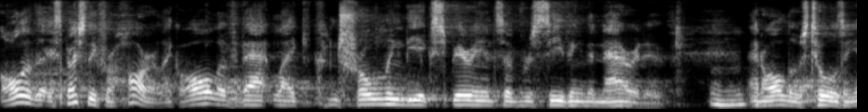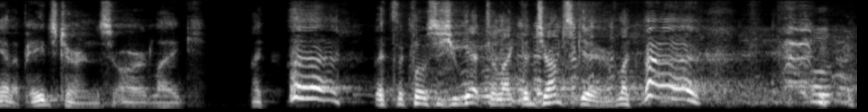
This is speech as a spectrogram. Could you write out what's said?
all of that, especially for horror, like all of that, like controlling the experience of receiving the narrative mm-hmm. and all those tools. And yeah, the page turns are like, like, ah, that's the closest you get to like the jump scare like, ah. well,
